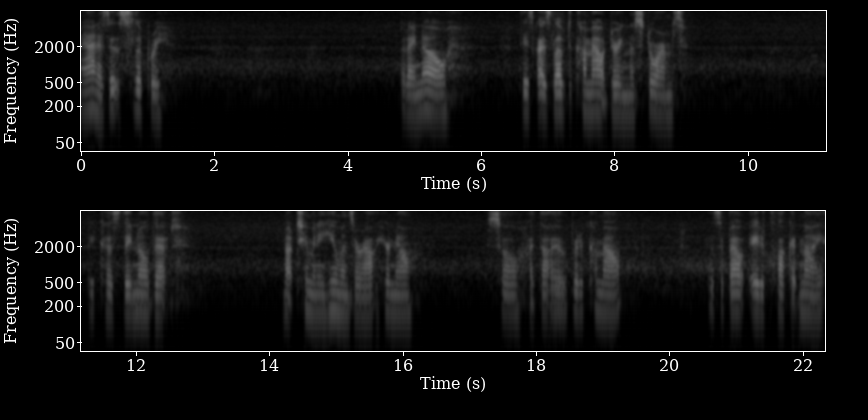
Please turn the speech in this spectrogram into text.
man, is it slippery. But I know these guys love to come out during the storms because they know that not too many humans are out here now. So I thought I would better come out. It's about 8 o'clock at night.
